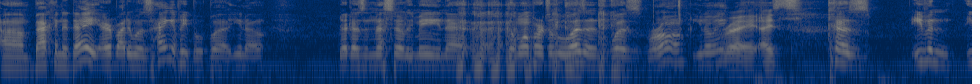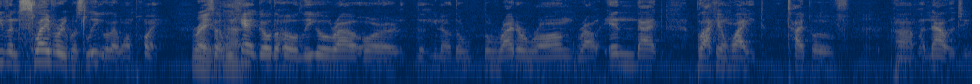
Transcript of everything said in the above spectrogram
um, back in the day, everybody was hanging people, but you know, that doesn't necessarily mean that the one person who wasn't was wrong. You know what I mean? right. I. s- Because even even slavery was legal at one point. Right. So we Yeah. can't go the whole legal route or the, you know the, the right or wrong route in that black and white type of um, analogy.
